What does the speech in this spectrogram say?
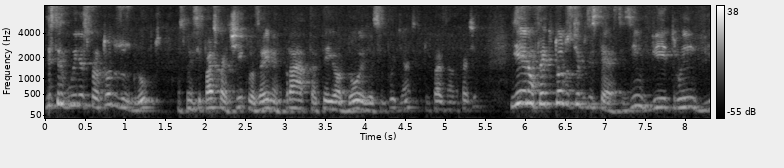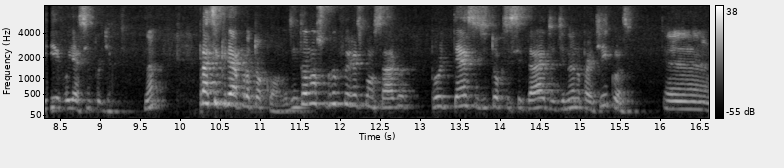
distribuídas para todos os grupos, as principais partículas, aí, né, prata, TiO2 e assim por diante, as principais nanopartículas, e eram feitos todos os tipos de testes, in vitro, in vivo e assim por diante, né, para se criar protocolos. Então, nosso grupo foi responsável por testes de toxicidade de nanopartículas é,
